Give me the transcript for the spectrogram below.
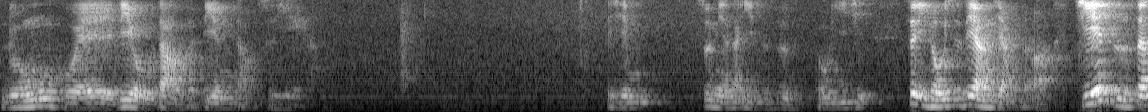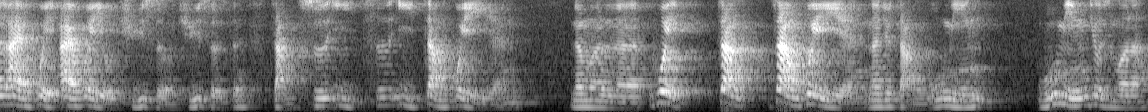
轮回六道的颠倒之业。这些字面上意思是都理解，这里头是这样讲的啊：结死生爱慧，爱慧有取舍，取舍生长痴意，痴意障慧眼。那么呢，慧障障慧眼，那就长无名，无名就什么呢？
